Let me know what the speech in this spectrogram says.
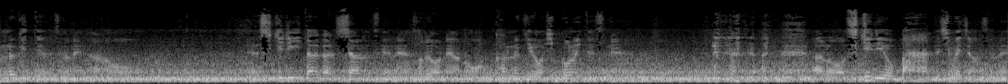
えー、勘抜きっていうんですかね、あの、仕切り板がしちゃうんですけどね、それをね、あの、勘抜きを引っこ抜いてですね、あの、仕切りをバーンって閉めちゃうんですよね。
